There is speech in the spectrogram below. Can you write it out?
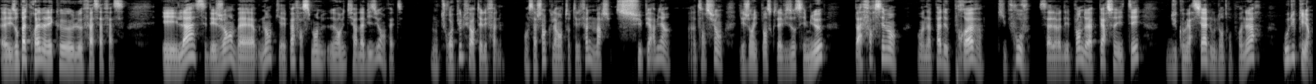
ils n'ont pas de problème avec le face-à-face. Et là, c'est des gens, ben, non, qui n'avaient pas forcément envie de faire de la visio, en fait. Donc tu aurais pu le faire au téléphone. en sachant que la vente au téléphone marche super bien. Attention, les gens ils pensent que la visio c'est mieux, pas forcément. On n'a pas de preuves qui prouvent. Ça va dépendre de la personnalité du commercial ou de l'entrepreneur ou du client.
